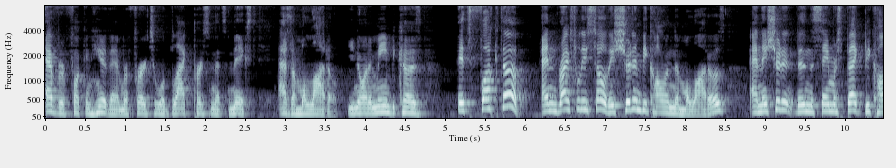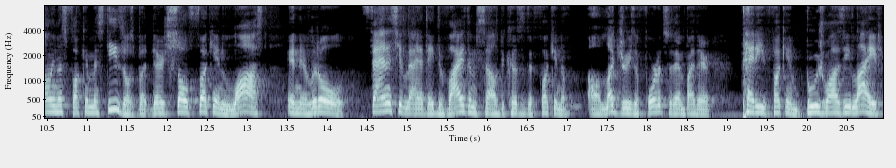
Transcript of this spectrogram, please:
ever fucking hear them refer to a black person that's mixed as a mulatto. You know what I mean? Because it's fucked up. And rightfully so. They shouldn't be calling them mulattoes. And they shouldn't, in the same respect, be calling us fucking mestizos. But they're so fucking lost in their little fantasy land that they devise themselves because of the fucking uh, luxuries afforded to them by their petty fucking bourgeoisie life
